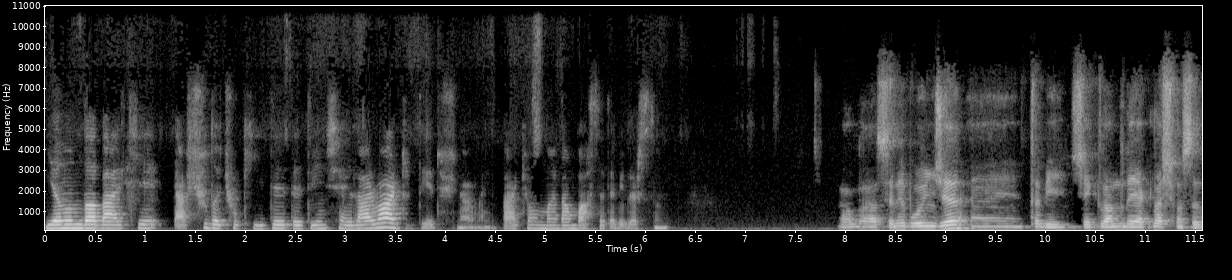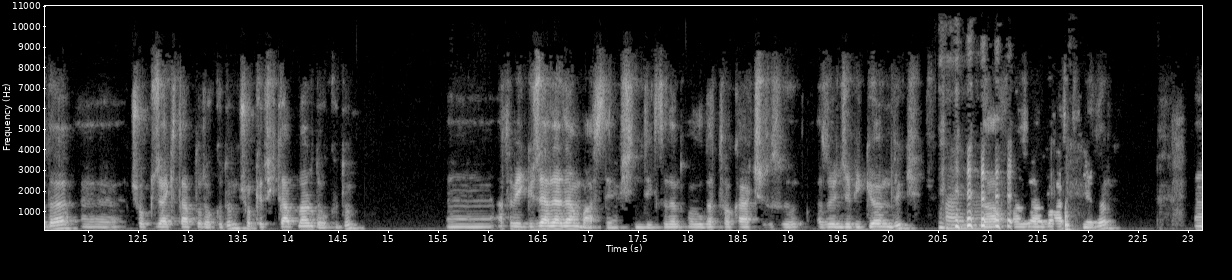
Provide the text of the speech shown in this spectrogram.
yanında belki ya şu da çok iyiydi dediğin şeyler vardır diye düşünüyorum. Hani belki onlardan bahsedebilirsin. Vallahi sene boyunca e, tabii Jack London'a yaklaşmasa da e, çok güzel kitaplar okudum. Çok kötü kitaplar da okudum. E, tabii güzellerden bahsedeyim şimdi. Zaten Olga Tokarczuk'u az önce bir gömdük. Aynen. Daha fazla abartmayalım. E,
